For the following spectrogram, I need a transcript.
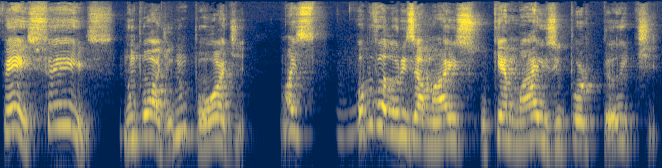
Fez, fez. Não pode? Não pode. Mas vamos valorizar mais o que é mais importante.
